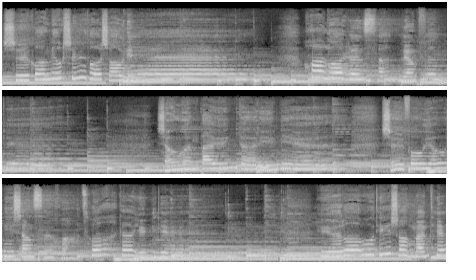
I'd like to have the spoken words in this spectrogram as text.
时光流逝多少年，花落人散两分别。想问白云的里面，是否有你相思化作的雨点？月落乌啼霜满天。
